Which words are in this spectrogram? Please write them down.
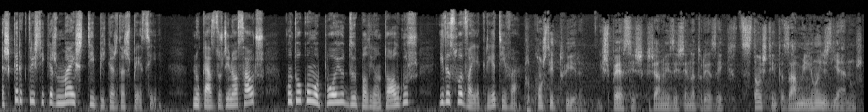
as características mais típicas da espécie. No caso dos dinossauros, contou com o apoio de paleontólogos e da sua veia criativa. Por constituir espécies que já não existem na natureza e que estão extintas há milhões de anos,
